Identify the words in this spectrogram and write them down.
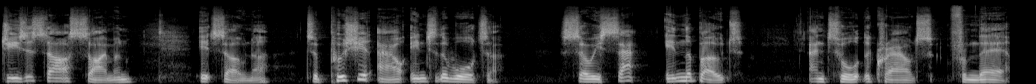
Jesus asked Simon, its owner, to push it out into the water. So he sat in the boat and taught the crowds from there.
